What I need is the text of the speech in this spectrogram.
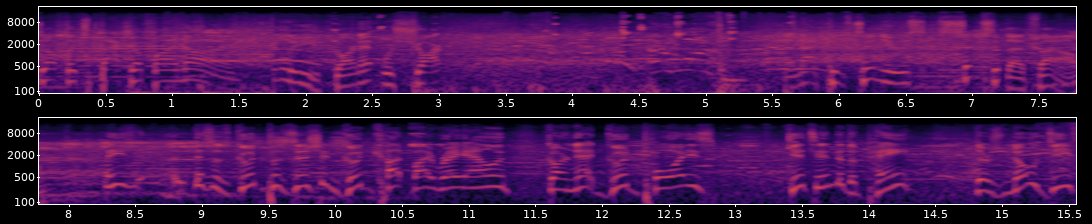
Celtics back up by nine. Lead. Garnett was sharp. And that continues six of that foul. He's, this is good position, good cut by Ray Allen. Garnett, good poise, gets into the paint. There's no defense.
